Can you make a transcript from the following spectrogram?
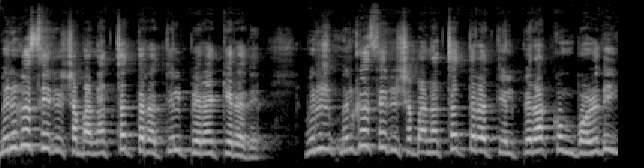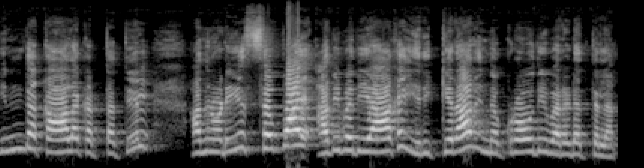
மிருகசிரிஷப நட்சத்திரத்தில் பிறக்கிறது. மிரு- மிருகசிரிஷப நட்சத்திரத்தில் பிறக்கும் பொழுது இந்த காலகட்டத்தில் அதனுடைய செவ்வாய் அதிபதியாக இருக்கிறார் இந்த குரோதி வருடத்தில்.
